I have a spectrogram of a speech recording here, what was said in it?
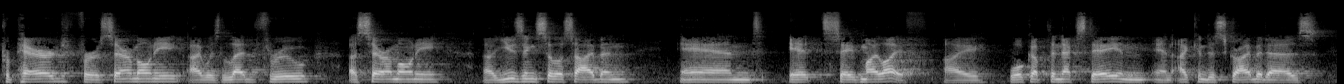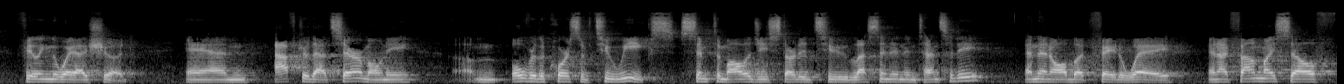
prepared for a ceremony. I was led through a ceremony uh, using psilocybin, and it saved my life. I woke up the next day, and, and I can describe it as feeling the way I should. And after that ceremony, um, over the course of two weeks, symptomology started to lessen in intensity and then all but fade away. And I found myself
